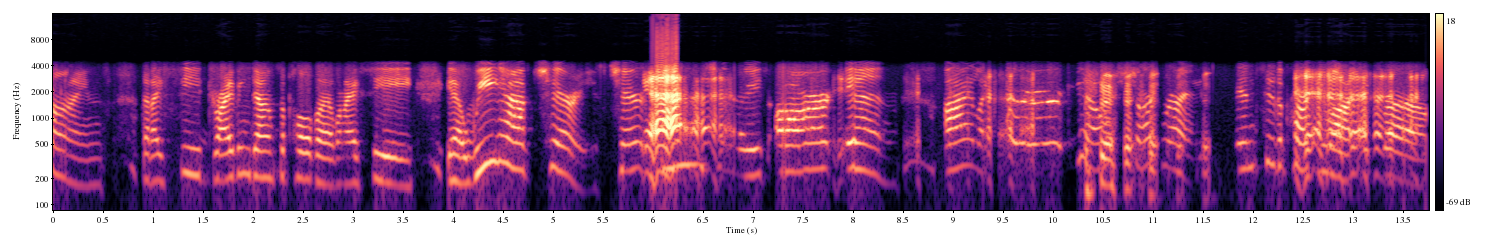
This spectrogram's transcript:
signs that I see driving down Sepulveda when I see, you know, we have cherries. Cher- cherries are in. I like, you know, sharp right into the parking lot and go.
